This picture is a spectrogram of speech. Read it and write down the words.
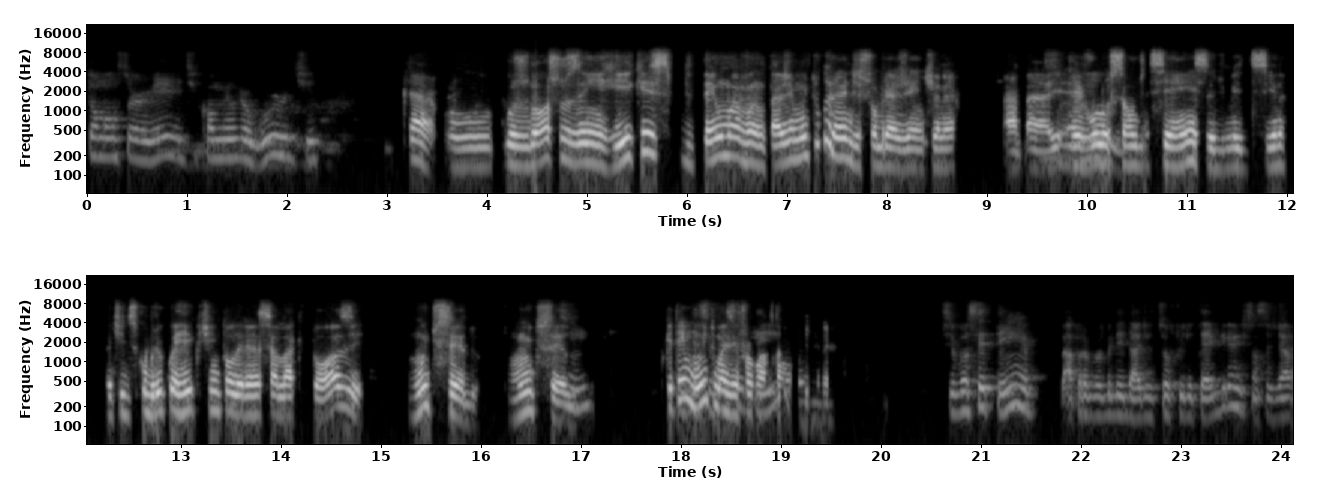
tomar um sorvete, comer um iogurte. Cara, o, os nossos Henriques têm uma vantagem muito grande sobre a gente, né? A, a, evolução de ciência, de medicina. A gente descobriu que o Henrique tinha intolerância à lactose muito cedo. Muito cedo. Sim. Porque tem Porque muito mais informação tem, né? Se você tem, a probabilidade do seu filho ter é grande, então você já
